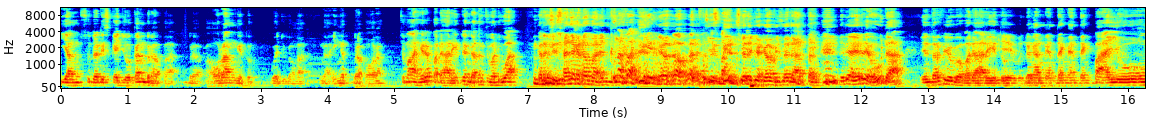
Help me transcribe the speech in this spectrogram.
yang sudah dischedulkan berapa berapa orang gitu. Gua juga nggak nggak inget berapa orang. Cuma akhirnya pada hari itu yang datang cuma dua. Karena sisanya kena banjir. Kena banjir. Kena banjir. Putus banjir. Jadi nggak bisa datang. Jadi akhirnya ya udah interview gua pada hari itu Iya, bener. dengan menteng-menteng payung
